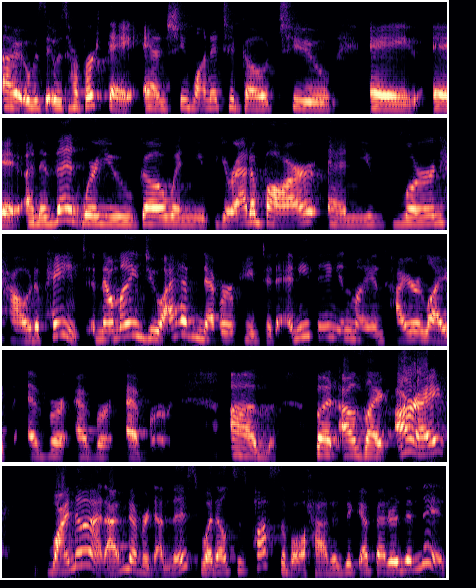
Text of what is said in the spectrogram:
Uh, it was it was her birthday, and she wanted to go to a, a, an event where you go and you you're at a bar and you learn how to paint. And now, mind you, I have never painted anything in my entire life ever, ever, ever. Um, but I was like, all right. Why not? I've never done this. What else is possible? How does it get better than this?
